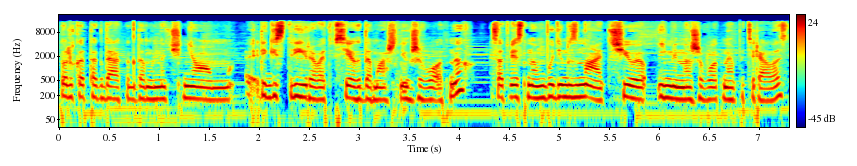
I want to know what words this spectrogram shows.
только тогда, когда мы начнем регистрировать всех домашних животных, соответственно, мы будем знать, чье именно животное потерялось.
